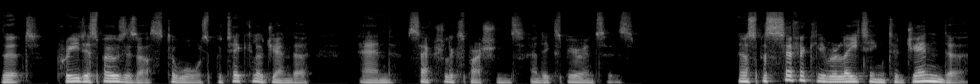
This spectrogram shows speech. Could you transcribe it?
that predisposes us towards particular gender and sexual expressions and experiences. Now, specifically relating to gender,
